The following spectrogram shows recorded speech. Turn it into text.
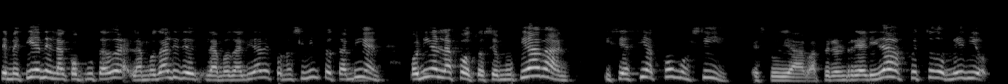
Se metían en la computadora, la modalidad, la modalidad de conocimiento también. Ponían la foto, se muteaban y se hacía como si estudiaba, pero en realidad fue todo medio,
